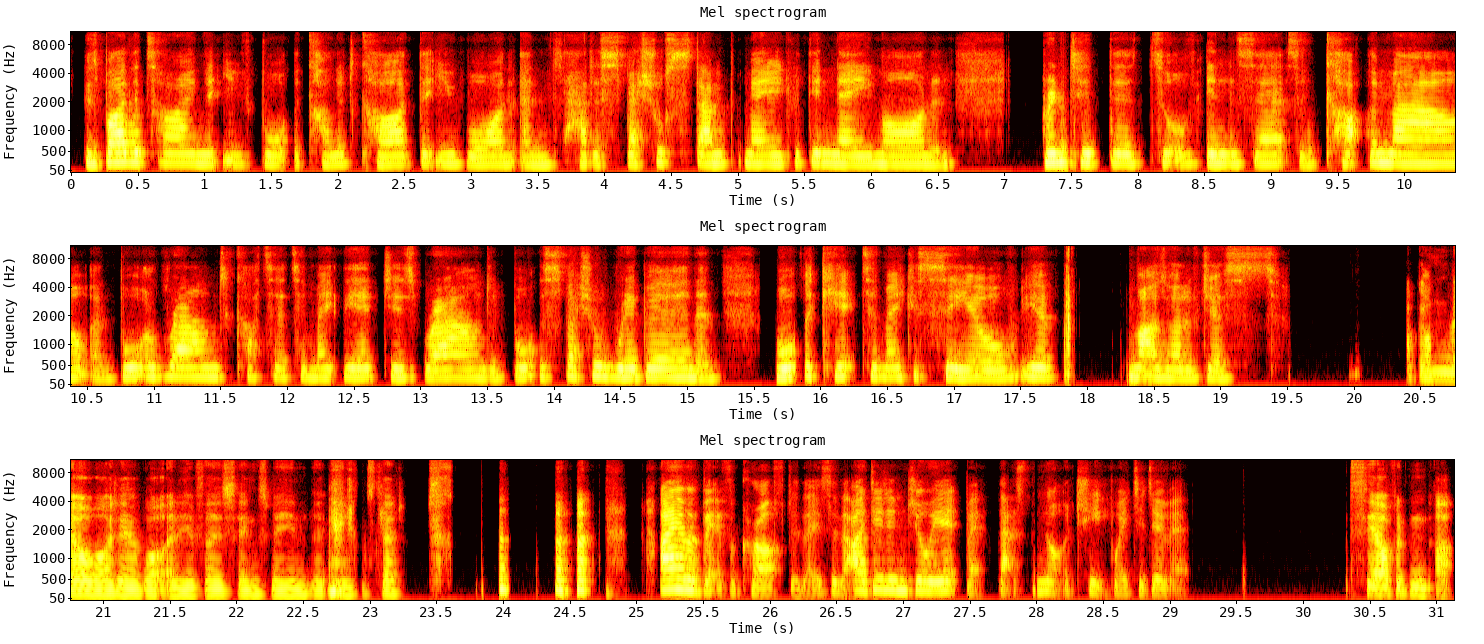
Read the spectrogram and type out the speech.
Because by the time that you've bought the coloured card that you want and had a special stamp made with your name on and printed the sort of inserts and cut them out and bought a round cutter to make the edges round and bought the special ribbon and bought the kit to make a seal, you might as well have just I've got no idea what any of those things mean that you just said. I am a bit of a crafter though, so I did enjoy it, but that's not a cheap way to do it. See, I wouldn't. I,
